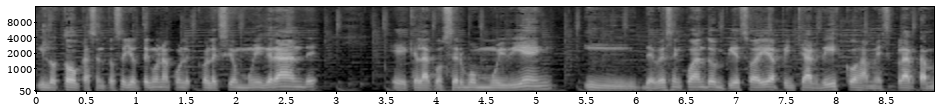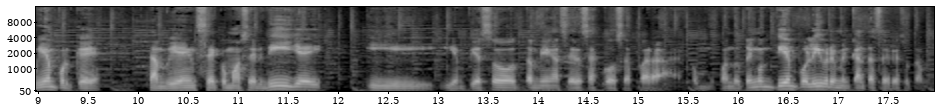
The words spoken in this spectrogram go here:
y lo tocas. Entonces yo tengo una colección muy grande eh, que la conservo muy bien y de vez en cuando empiezo ahí a pinchar discos, a mezclar también porque también sé cómo hacer DJ y, y empiezo también a hacer esas cosas para cuando tengo un tiempo libre me encanta hacer eso también.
